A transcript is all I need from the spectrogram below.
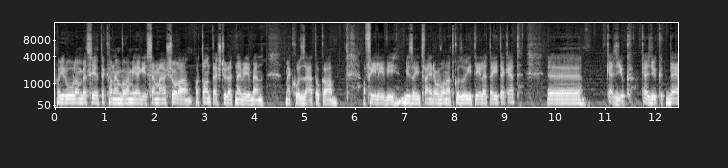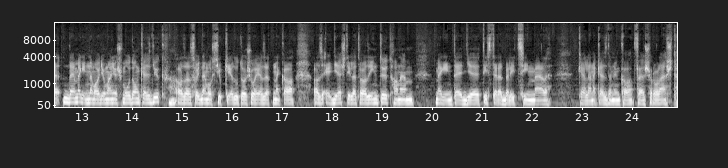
hogy rólam beszéltek, hanem valami egészen másról. A, a tantestület nevében meghozzátok a, a félévi bizonyítványra vonatkozó ítéleteiteket. Kezdjük, kezdjük, de, de megint nem hagyományos módon kezdjük, azaz, hogy nem osztjuk ki az utolsó helyzetnek a, az egyest, illetve az intőt, hanem megint egy tiszteletbeli címmel kellene kezdenünk a felsorolást.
